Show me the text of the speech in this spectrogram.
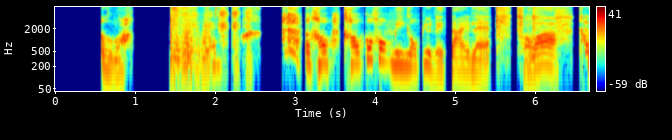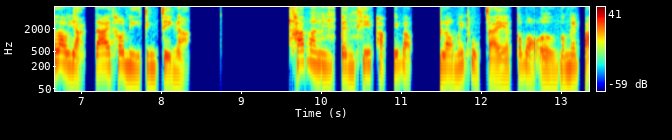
ๆ เออวะเออเขาเขาก็คงมีงบอยู่ในใจแหละเพราะว่าถ้าเราอยากได้เท่านี้จริง ๆ อะ ถ้ามันเป็นที่พักที่แบบ เราไม่ถูกใจอะก็บอกเออก็ไม่ไป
